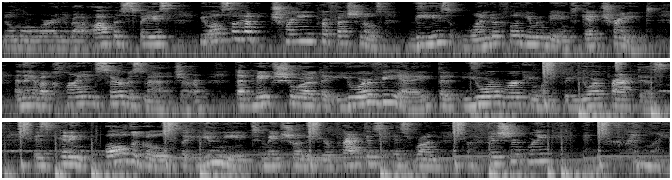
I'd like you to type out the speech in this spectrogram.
no more worrying about office space. You also have trained professionals. These wonderful human beings get trained and they have a client service manager that makes sure that your VA that you're working with for your practice is hitting all the goals that you need to make sure that your practice is run efficiently and friendly.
